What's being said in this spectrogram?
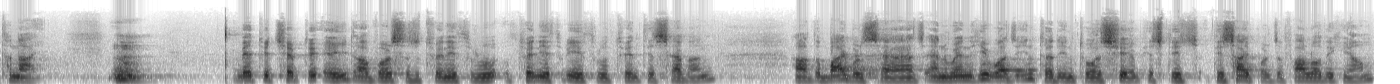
tonight. Matthew chapter 8, uh, verses 20 through, 23 through 27, uh, the Bible says, And when he was entered into a ship, his dis- disciples followed him.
